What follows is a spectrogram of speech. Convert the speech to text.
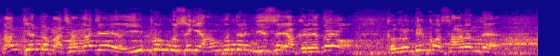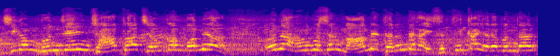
남편도 마찬가지예요. 이쁜 구석이 한 군데는 있어야 그래도 그거 믿고 사는데 지금 문재인 좌파 정권 보면 어느 한 구석 마음에 드는 데가 있습니까 여러분들?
